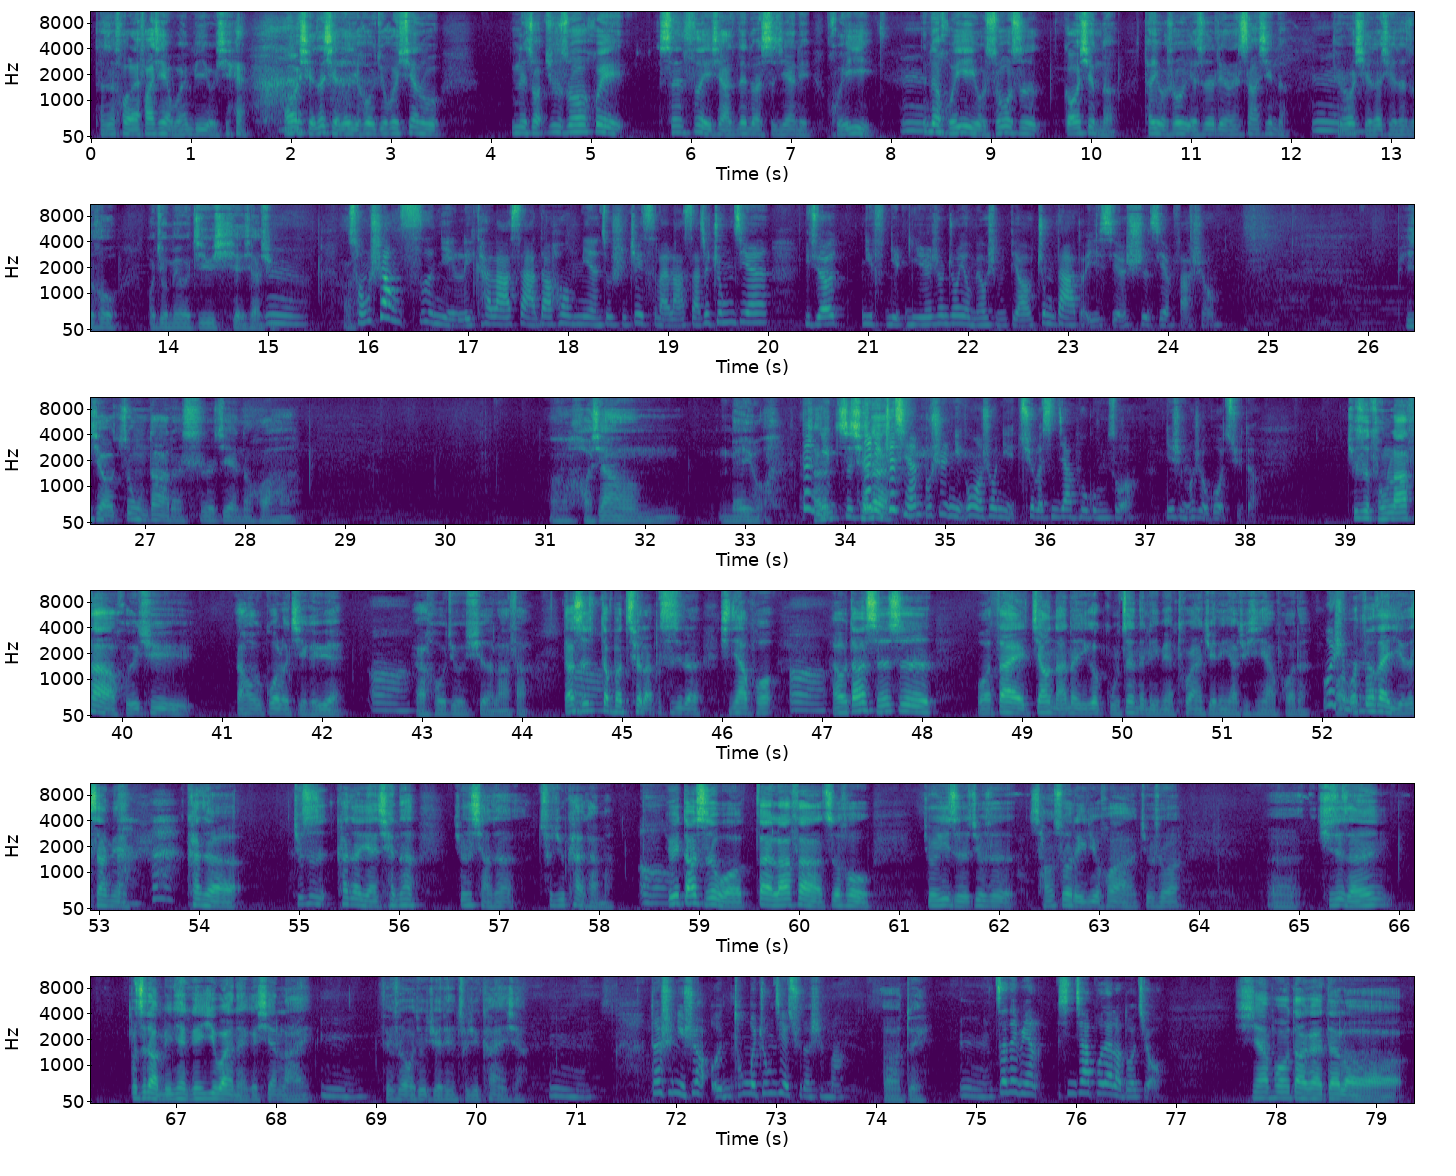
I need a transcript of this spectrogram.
但是后来发现文笔有限，然后写着写着以后就会陷入那种，就是说会深思一下那段时间里回忆，那段回忆有时候是高兴的，它有时候也是令人伤心的。嗯，比如说写着写着之后，我就没有继续写下去。嗯，从上次你离开拉萨到后面就是这次来拉萨，这中间你觉得你你你人生中有没有什么比较重大的一些事件发生？比较重大的事件的话，嗯、好像没有。但你之前但你之前不是你跟我说你去了新加坡工作，你什么时候过去的？就是从拉萨回去，然后过了几个月，嗯然后就去了拉萨。当时哦这不去了，不是去了新加坡。嗯，然后当时是我在江南的一个古镇的里面，突然决定要去新加坡的。为什么我我坐在椅子上面，看着，就是看着眼前的，就是想着出去看看嘛。哦因为当时我在拉萨之后，就一直就是常说的一句话，就是说，呃，其实人不知道明天跟意外哪个先来，嗯所以说我就决定出去看一下。嗯，当时你是通过中介去的是吗？呃，对，嗯，在那边新加坡待了多久？新加坡大概待了，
